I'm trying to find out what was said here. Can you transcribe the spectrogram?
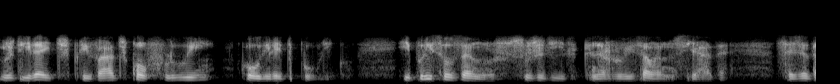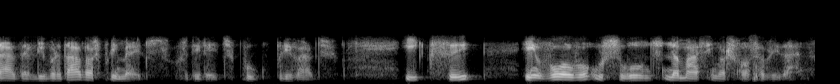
os direitos privados confluem com o direito público. E por isso ousamos sugerir que na revisão anunciada seja dada liberdade aos primeiros, os direitos privados, e que se envolvam os segundos na máxima responsabilidade.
